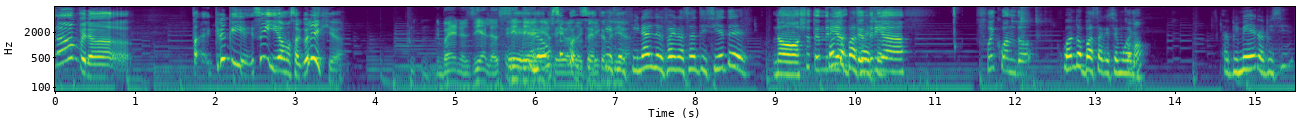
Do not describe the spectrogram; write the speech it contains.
no, pero... Creo que sí, íbamos al colegio. Bueno, sí, a los 7 Eh, años colegio. ¿qué es tendría. el final del Final Fantasy VII? No, yo tendría... ¿Cuándo pasa tendría... Fue cuando... ¿Cuándo pasa que se muere? ¿Cómo? Al primero, al principio.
